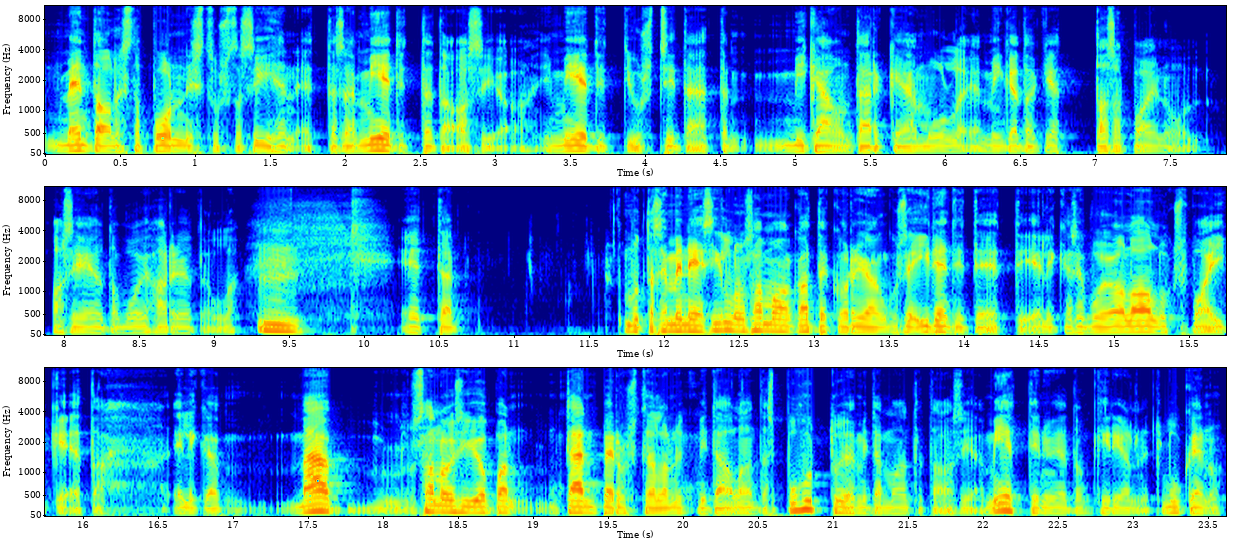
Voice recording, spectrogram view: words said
mentaalista ponnistusta siihen, että sä mietit tätä asiaa ja mietit just sitä, että mikä on tärkeää mulle ja minkä takia tasapaino on asia, jota voi harjoitella. mm, Että, mutta se menee silloin samaan kategoriaan kuin se identiteetti, eli se voi olla aluksi vaikeeta. Eli mä sanoisin jopa tämän perusteella nyt, mitä ollaan tässä puhuttu ja mitä mä oon tätä asiaa miettinyt ja ton kirjan nyt lukenut,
